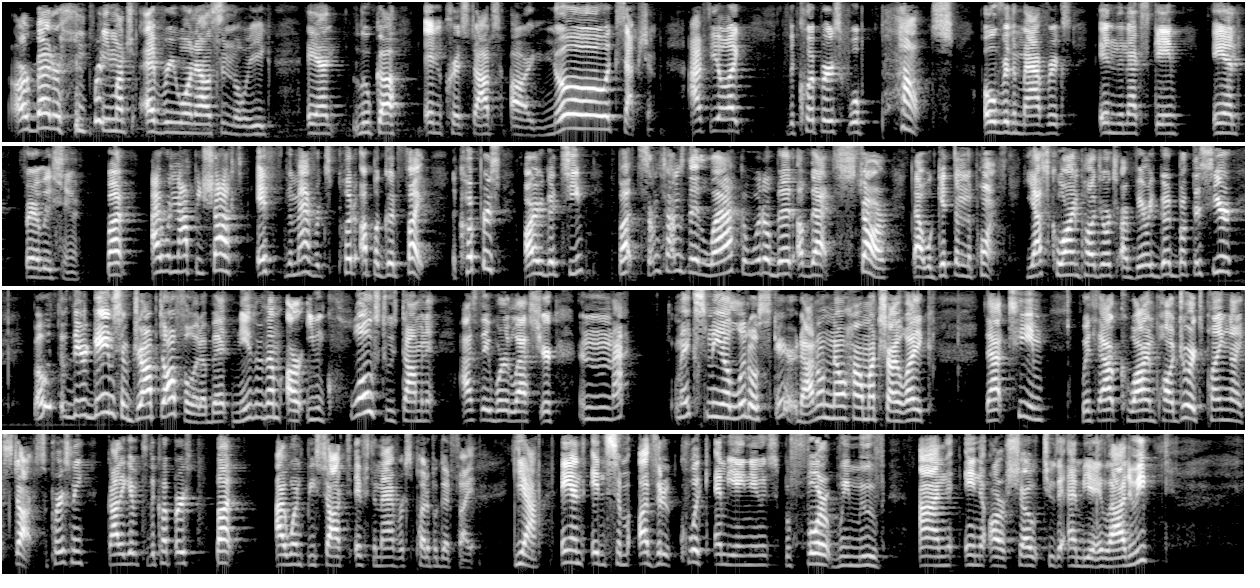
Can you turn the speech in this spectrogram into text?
are better than pretty much everyone else in the league, and Luka and Kristaps are no exception. I feel like the Clippers will pounce over the Mavericks in the next game and fairly soon. But I would not be shocked if the Mavericks put up a good fight. The Clippers are a good team, but sometimes they lack a little bit of that star that will get them the points. Yes, Kawhi and Paul George are very good, but this year, both of their games have dropped off a little bit. Neither of them are even close to as dominant as they were last year, and that makes me a little scared. I don't know how much I like that team without Kawhi and Paul George playing like stars. So personally, gotta give it to the Clippers, but I wouldn't be shocked if the Mavericks put up a good fight. Yeah, and in some other quick NBA news before we move on in our show to the NBA lottery,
